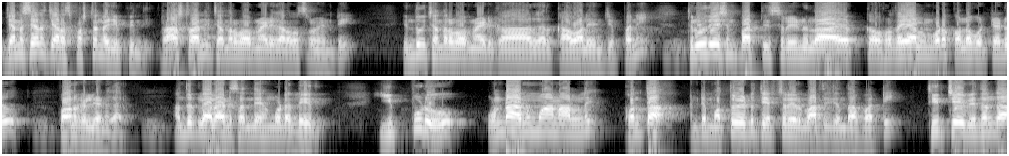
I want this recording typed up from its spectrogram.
జనసేన చాలా స్పష్టంగా చెప్పింది. రాష్ట్రానికి చంద్రబాబు నాయుడు గారు అవసరం ఏంటి? ఎందుకు చంద్రబాబు నాయుడు గారు గారు కావాలి అని చెప్పని తెలుగుదేశం పార్టీ శ్రేణుల యొక్క హృదయాలను కూడా కొల్లగొట్టాడు పవన్ కళ్యాణ్ గారు. అందుట్లో ఎలాంటి సందేహం కూడా లేదు. ఇప్పుడు ఉండ అనుమానాలని కొంత అంటే మొత్తం ఎటు తీర్చలేరు భారతీయ జనతా పార్టీ. తీర్చే విధంగా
